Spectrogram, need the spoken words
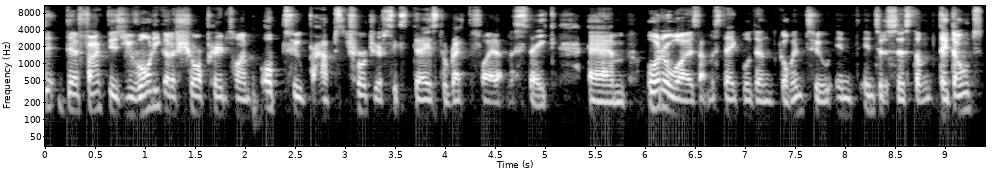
the, the fact is, you've only got a short period of time, up to perhaps thirty or sixty days, to rectify that mistake. Um, otherwise, that mistake will then go into in, into the system. They don't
